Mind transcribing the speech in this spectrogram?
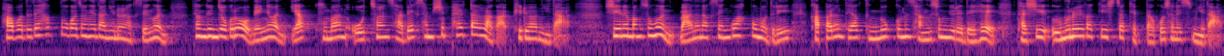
하버드대 학부 과정에 다니는 학생은 평균적으로 매년 약 9만 5,438달러가 필요합니다. CNN 방송은 많은 학생과 학부모들이 가파른 대학 등록금 상승률에 대해 다시 의문을 갖기 시작했다고 전했습니다.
